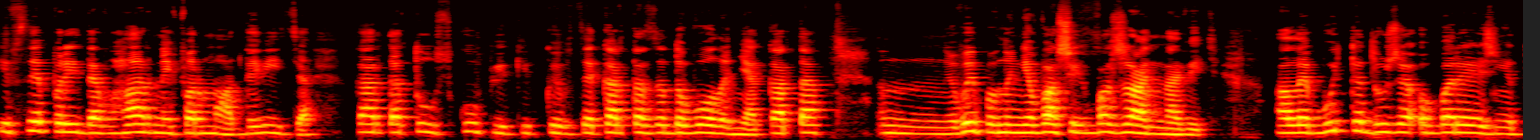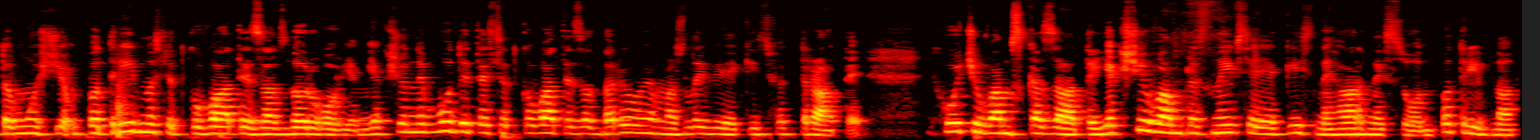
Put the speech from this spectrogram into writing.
І все прийде в гарний формат. Дивіться, карта туз кубків – це карта задоволення, карта виповнення ваших бажань навіть. Але будьте дуже обережні, тому що потрібно слідкувати за здоров'ям. Якщо не будете слідкувати за здоров'ям, можливі якісь втрати. Хочу вам сказати, якщо вам приснився якийсь негарний сон, потрібно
